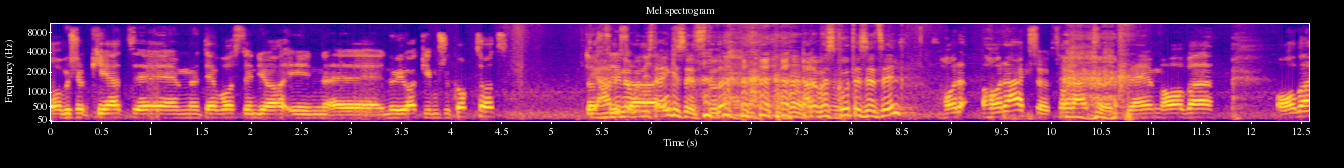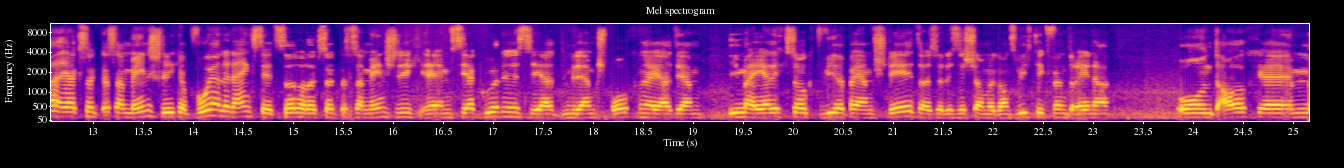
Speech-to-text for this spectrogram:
habe ich schon gehört, ähm, der was den ja in äh, New York eben schon gehabt hat. Der hat ihn aber nicht eingesetzt, oder? hat er was Gutes erzählt? hat, er- hat er auch gesagt, hat er auch gesagt. ähm, aber, aber er hat gesagt, dass er menschlich, obwohl er nicht eingesetzt hat, hat er gesagt, dass er menschlich ähm, sehr gut ist. Er hat mit ihm gesprochen, er hat ihm immer ehrlich gesagt, wie er bei ihm steht. Also das ist schon mal ganz wichtig für einen Trainer. Und auch ähm,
